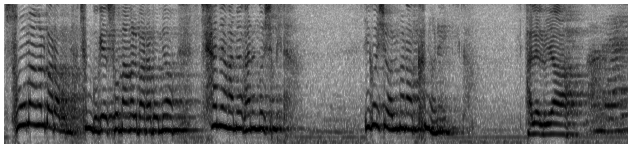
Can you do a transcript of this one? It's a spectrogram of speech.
소망을 바라보며 천국의 소망을 바라보며 찬양하며 가는 것입니다. 이것이 얼마나 큰 은혜입니까? 할렐루야.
